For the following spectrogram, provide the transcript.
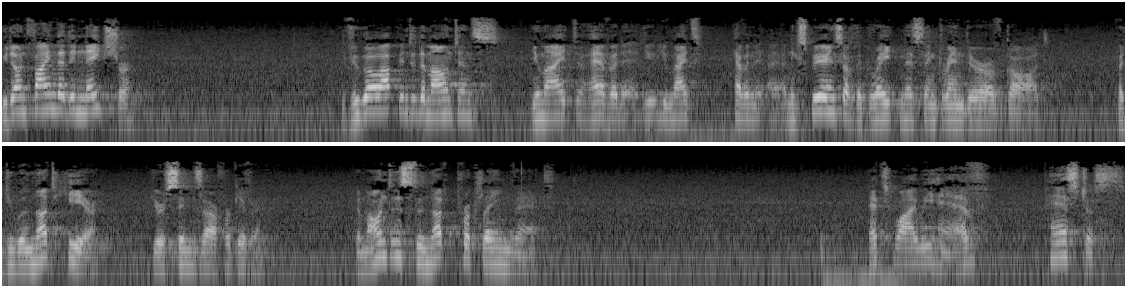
You don't find that in nature. If you go up into the mountains, you might have an, you, you might have an, an experience of the greatness and grandeur of God. But you will not hear, your sins are forgiven. The mountains do not proclaim that. That's why we have pastors.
